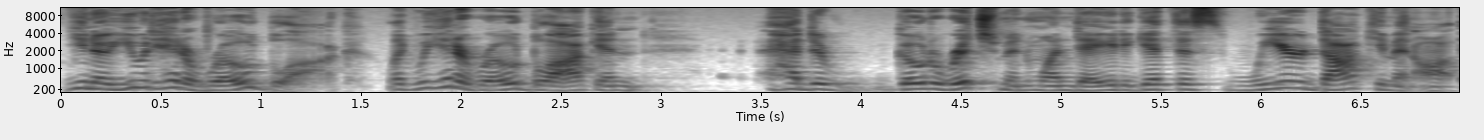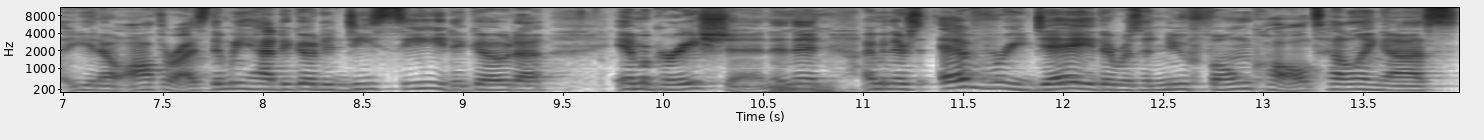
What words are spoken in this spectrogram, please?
you know, you would hit a roadblock. Like we hit a roadblock and had to go to Richmond one day to get this weird document, you know, authorized. Then we had to go to D.C. to go to immigration, and then mm-hmm. I mean, there's every day there was a new phone call telling us.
